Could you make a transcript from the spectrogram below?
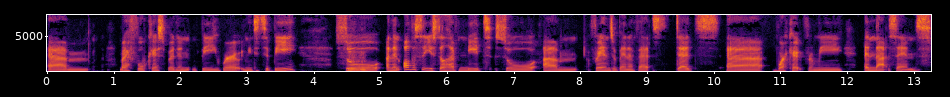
um, my focus wouldn't be where it needed to be. So, mm-hmm. and then obviously you still have needs. So, um, friends with benefits did uh, work out for me in that sense.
